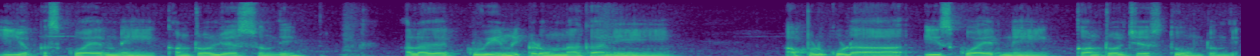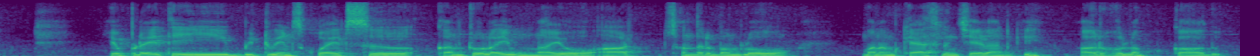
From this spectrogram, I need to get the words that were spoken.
ఈ యొక్క స్క్వేర్ని కంట్రోల్ చేస్తుంది. అలాగే క్వీన్ ఇక్కడ ఉన్నా కానీ అప్పుడు కూడా ఈ స్క్వైర్ని కంట్రోల్ చేస్తూ ఉంటుంది. ఎప్పుడైతే ఈ బిట్వీన్ స్క్వైర్స్ కంట్రోల్ అయి ఉన్నాయో ఆ సందర్భంలో మనం క్యాస్లింగ్ చేయడానికి అర్హులం కాదు.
